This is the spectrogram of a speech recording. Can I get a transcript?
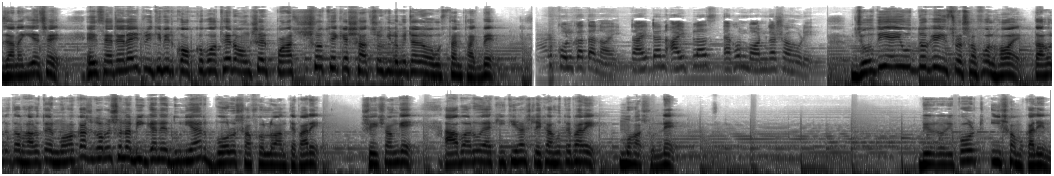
জানা গিয়েছে, এই স্যাটেলাইট পৃথিবীর কক্ষপথের অংশের পাঁচশো থেকে সাতশো কিলোমিটারের অবস্থান থাকবে। কলকাতা নয় টাইটান আই প্লাস এখন বনগা শহরে যদি এই উদ্যোগে ইসরো সফল হয় তাহলে তা ভারতের মহাকাশ গবেষণা বিজ্ঞানের দুনিয়ার বড় সাফল্য আনতে পারে সেই সঙ্গে আবারও এক ইতিহাস লেখা হতে পারে মহাশূন্যে ব্যুরো রিপোর্ট ই সমকালীন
